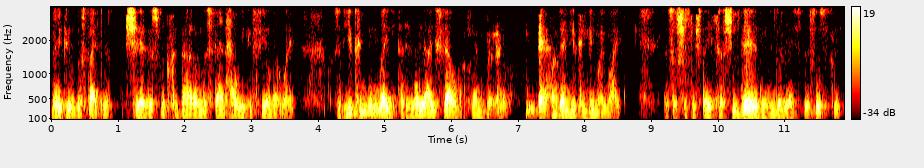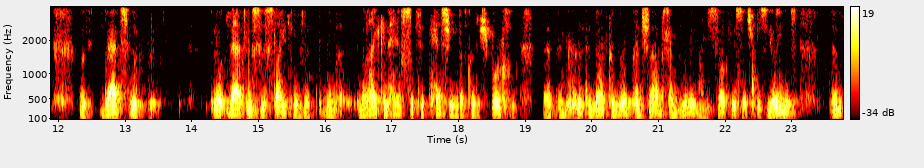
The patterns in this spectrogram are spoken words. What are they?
Many people like to share this with could not understand how we could feel that way. Because if you can relate to the way I felt, then, then you can be my wife. And so she states that she did, and the rest is history. But that's what, the, you know, that was his sight, was that when, when I can have such a connection with HaKadosh Baruch Hu, that uh, in order to not to work on Shabbos, I'm willing to suffer such misyonis, then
